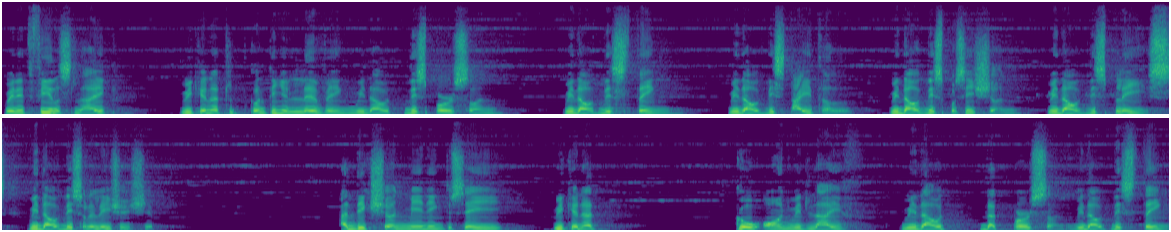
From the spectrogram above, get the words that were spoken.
When it feels like we cannot continue living without this person, without this thing, without this title, without this position, without this place, without this relationship. Addiction meaning to say we cannot go on with life without that person, without this thing,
